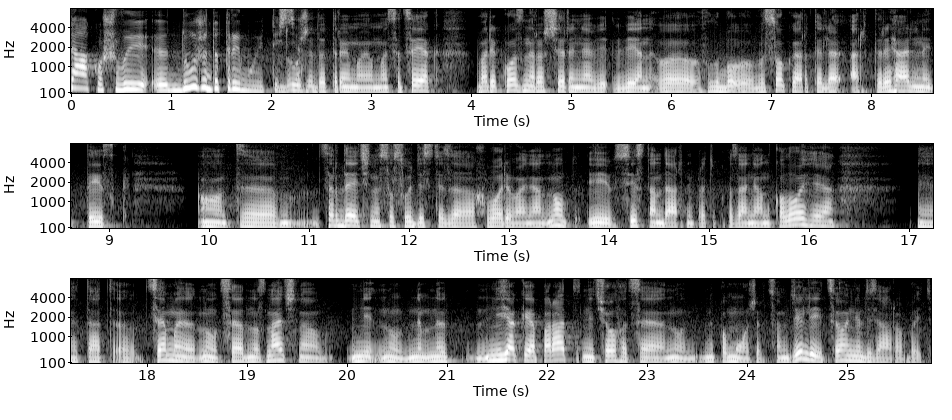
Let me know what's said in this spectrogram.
також ви е, дуже дотримуєтеся. Дуже дотримуємося. Це як варикозне розширення вен, е, високий артеріальний тиск, от, е, сердечно-сосудисті захворювання, ну і всі стандартні протипоказання онкологія. Це ми, ну, це однозначно, ні, ну, не, не, ніякий апарат, нічого це ну, не поможе в цьому ділі, і цього не можна робити.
